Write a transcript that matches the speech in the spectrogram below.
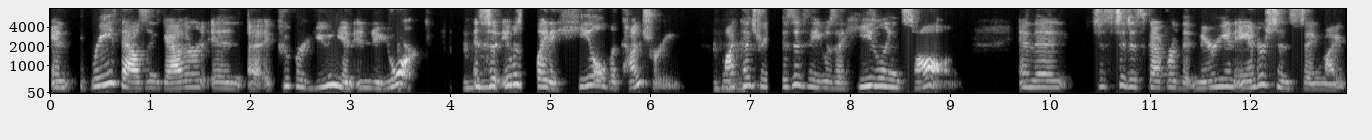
And 3,000 gathered in uh, at Cooper Union in New York. Mm-hmm. And so it was a way to heal the country. Mm-hmm. My Country Tis of Thee was a healing song. And then just to discover that Marian Anderson sang "My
